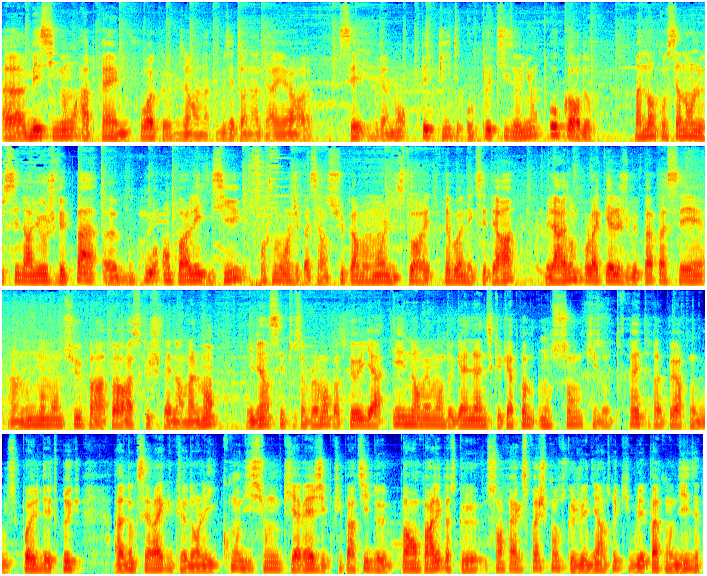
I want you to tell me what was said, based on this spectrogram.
Euh, mais sinon, après, une fois que vous êtes en, intérieur, euh, c'est vraiment pépite aux petits oignons au cordeau. Maintenant, concernant le scénario, je vais pas euh, beaucoup en parler ici. Franchement, j'ai passé un super moment, l'histoire est très bonne, etc. Mais la raison pour laquelle je vais pas passer un long moment dessus par rapport à ce que je fais normalement, eh bien, c'est tout simplement parce qu'il y a énormément de guidelines que Capcom, on sent qu'ils ont très très peur qu'on vous spoil des trucs. Euh, donc c'est vrai que dans les conditions qu'il y avait, j'ai pris parti de pas en parler parce que sans faire exprès, je pense que je vais dire un truc qu'ils voulaient pas qu'on dise.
